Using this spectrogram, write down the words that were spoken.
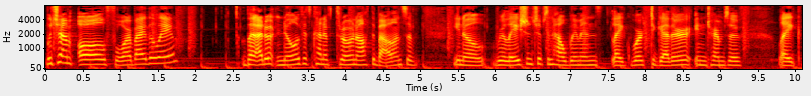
which I'm all for, by the way. But I don't know if it's kind of thrown off the balance of, you know, relationships and how women like work together in terms of like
